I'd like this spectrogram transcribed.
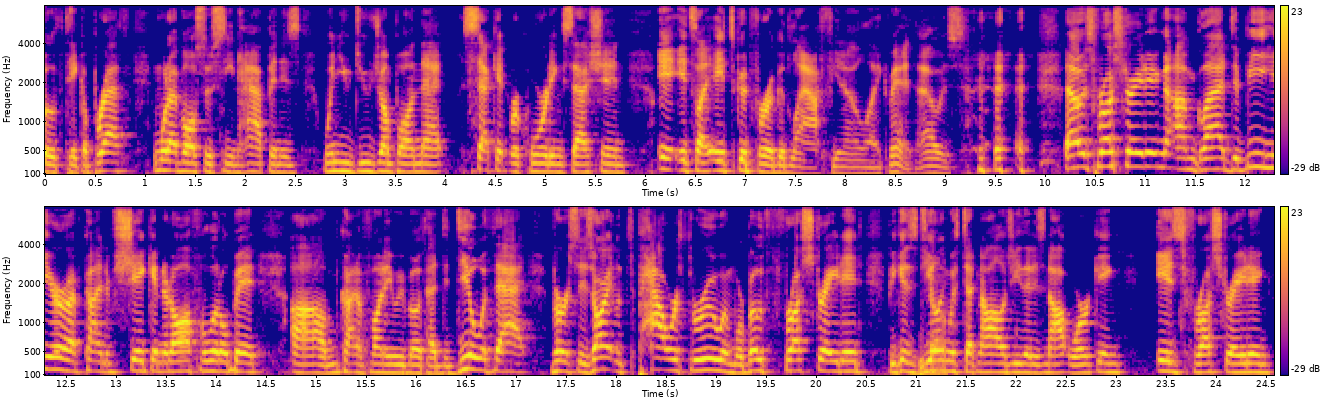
both take a breath. And what I've also seen happen is when you do jump on that second recording session, it, it's like it's good for a good laugh. You know, like man, that was that was frustrating. I'm glad to be here. I've kind of shaken it off a little bit. Um, kind of funny. We both had to deal with that. Versus, all right, let's power through, and we're both frustrated because dealing with technology that is not working is frustrating.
